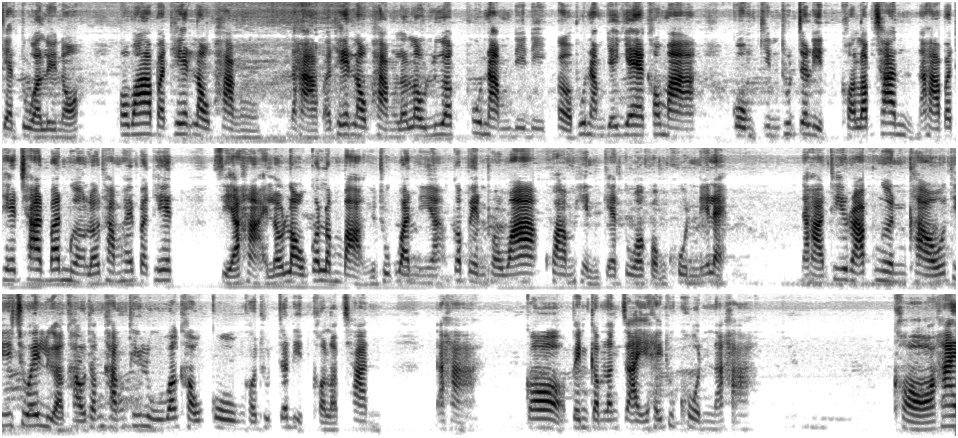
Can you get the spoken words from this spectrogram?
แก่ตัวเลยเนาะเพราะว่าประเทศเราพัง นะคะประเทศเราพังแล้วเราเลือกผู้นำดีๆเออผู้นำแย่ๆเข้ามาโกงกินทุจริตคอร์รัปชันนะคะประเทศชาติบ้านเมืองแล้วทำให้ประเทศเสียหายแล้วเราก็ลำบากอยู่ทุกวันนี้ก็เป็นเพราะว่าความเห็นแก่ตัวของคนนี่แหละนะคะที่รับเงินเขาที่ช่วยเหลือเขาทั้งๆทที่รู้ว่าเขาโกงเขาทุจริตคอร์รัปชันนะคะก็เป็นกำลังใจให้ทุกคนนะคะ ขอให้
